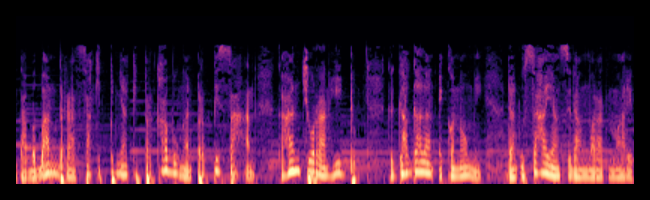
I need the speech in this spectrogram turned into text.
entah beban berat, sakit penyakit, perkabungan, perpisahan, kehancuran hidup, kegagalan ekonomi, dan usaha yang sedang merat-marit.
